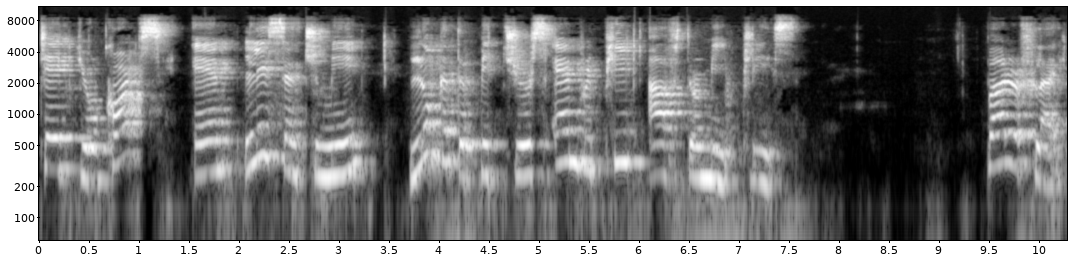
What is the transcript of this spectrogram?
take your cards and listen to me. Look at the pictures and repeat after me, please. Butterfly,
